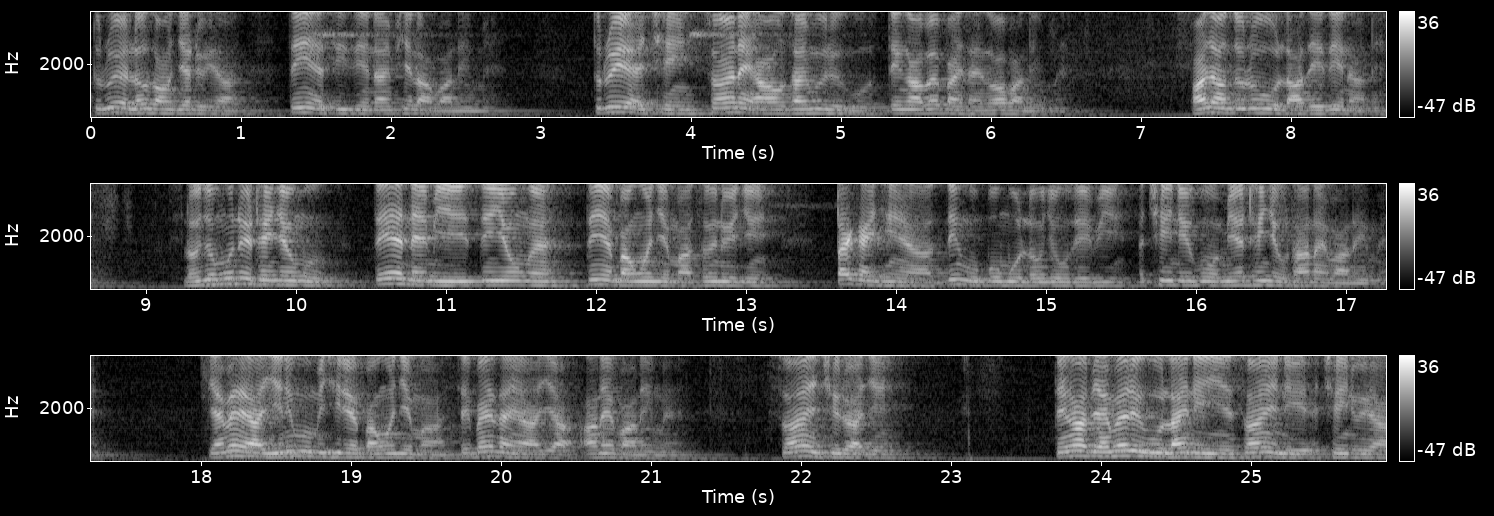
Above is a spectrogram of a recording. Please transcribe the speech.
သူတို့ရဲ့လှုပ်ဆောင်ချက်တွေဟာတင်းရဲ့အစီအစဉ်တိုင်းဖြစ်လာပါလိမ့်မယ်။ သူတို့ရဲ့အချိန်စွမ်းတဲ့အောင်ဆိုင်မှုတွေကိုတင်ကားပဲပိုင်ဆိုင်သွားပါလိမ့်မယ်။ဘာကြောင့်သူတို့ကိုလာသေးတဲ့နာလဲ။လုံခြုံမှုနဲ့ထိန်းချုပ်မှုတင်းရဲ့နယ်မြေတင်းယုံငန်းတင်းရဲ့ပတ်ဝန်းကျင်မှာဆွေးနွေးခြင်းတိုက်ခိုက်ခြင်းဟာတင်းကိုပုံမလုံခြုံစေပြီးအခြေအနေကိုအမြဲထိန်းချုပ်ထားနိုင်ပါလိမ့်မယ်။ပြန်မဲ့ဟာရင်းနှီးမှုမရှိတဲ့ပတ်ဝန်းကျင်မှာစိတ်ပိုင်းဆိုင်ရာအရာအားနည်းပါလိမ့်မယ်။စွမ်းရင်ခြေရခြင်းတင်းကပြန်မဲ့တွေကိုလိုက်နေရင်စွမ်းရင်တွေအချိန်တွေဟာ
